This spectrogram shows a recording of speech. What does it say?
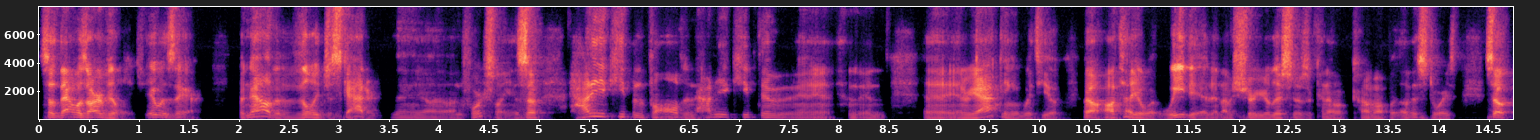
so that was our village. It was there. But now the village is scattered, uh, unfortunately. And so, how do you keep involved, and how do you keep them in, in, uh, in, reacting with you? Well, I'll tell you what we did, and I'm sure your listeners can come up with other stories. So,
